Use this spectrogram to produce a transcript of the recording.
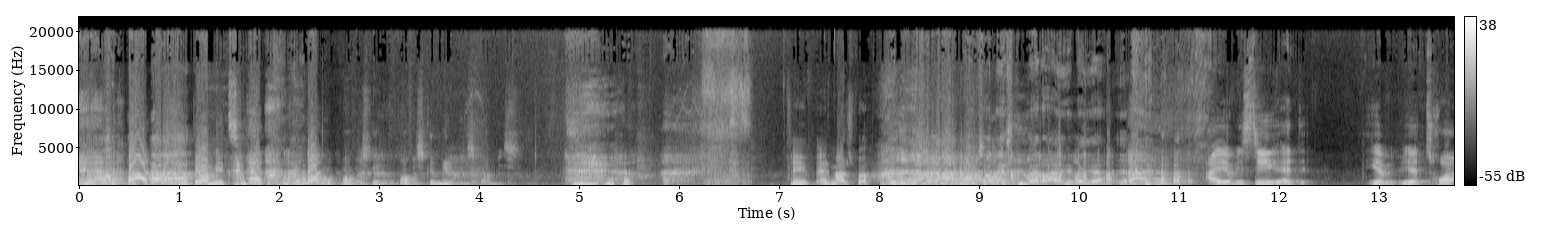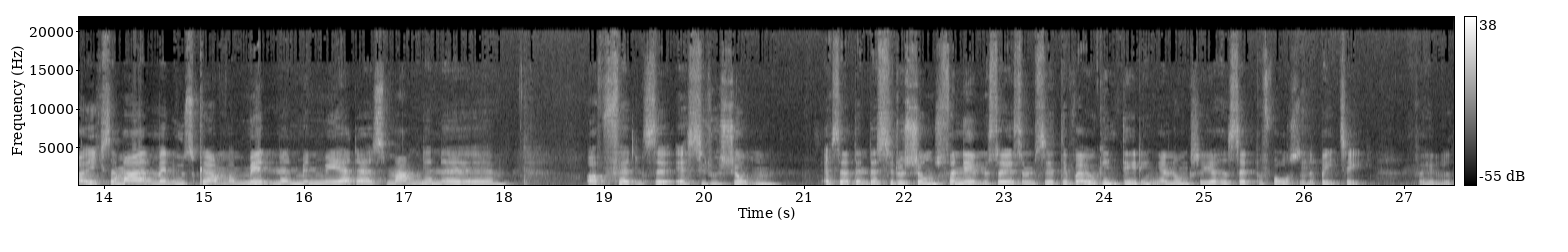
det var mit. Hvor, hvor, hvorfor, skal, hvorfor skal mændene skammes? Det er det meget, du spørger? Ja, det må så næsten være dig, eller ja. Ej, jeg vil sige, at jeg, jeg tror ikke så meget, at man udskammer mændene, men mere deres manglende øh, opfattelse af situationen. Altså den der situationsfornemmelse af, som siger, det var jo ikke en dating-annonce, jeg havde sat på forsiden af BT, for helvede.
